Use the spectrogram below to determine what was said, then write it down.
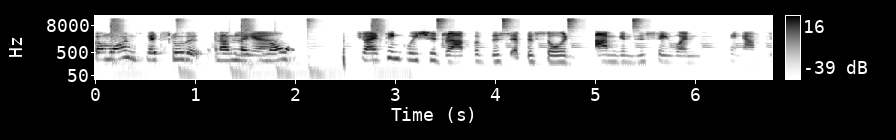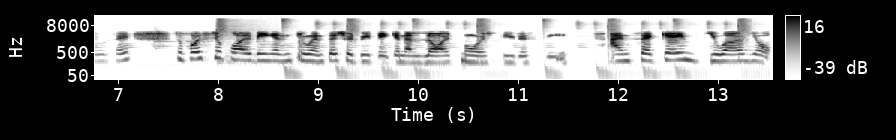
come on, let's do this. And I'm like, yeah. no. So I think we should wrap up this episode. I'm going to just say one thing I have to say. So, first of all, being an influencer should be taken a lot more seriously. And second, you are your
